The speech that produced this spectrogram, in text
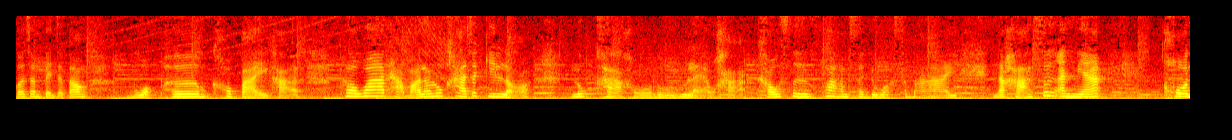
ก็จำเป็นจะต้องบวกเพิ่มเข้าไปค่ะ เพราะว่าถามว่าแล้วลูกค้าจะกินเหรอ ลูกค้าเขารู้อยู่แล้วค่ะ เขาซื้อความสะดวกสบายนะคะ ซึ่งอันเนี้ย คน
